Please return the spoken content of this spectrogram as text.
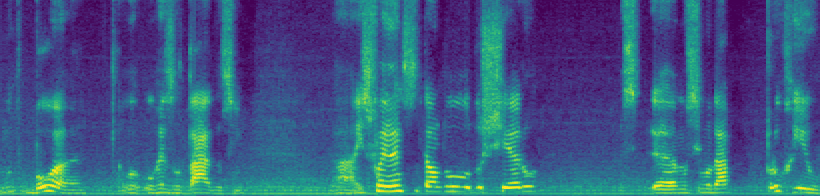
muito boa o, o resultado, assim. Ah, isso foi antes então do, do cheiro é, se mudar para o Rio.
